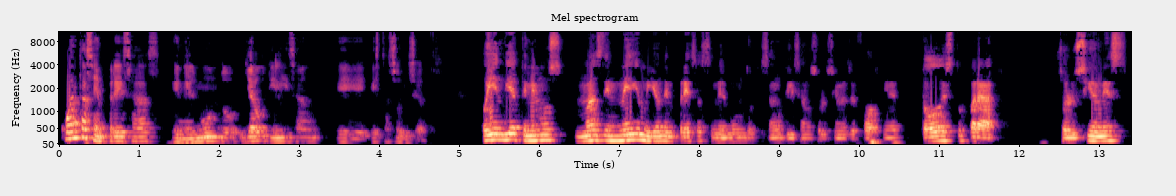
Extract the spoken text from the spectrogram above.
cuántas empresas en el mundo ya utilizan eh, estas soluciones? Hoy en día tenemos más de medio millón de empresas en el mundo que están utilizando soluciones de Fortinet. Todo esto para soluciones,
